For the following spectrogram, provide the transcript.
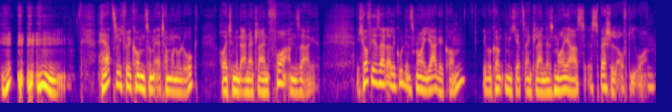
Herzlich willkommen zum Ethermonolog, heute mit einer kleinen Voransage. Ich hoffe, ihr seid alle gut ins neue Jahr gekommen. Ihr bekommt nämlich jetzt ein kleines Neujahrs-Special auf die Ohren.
